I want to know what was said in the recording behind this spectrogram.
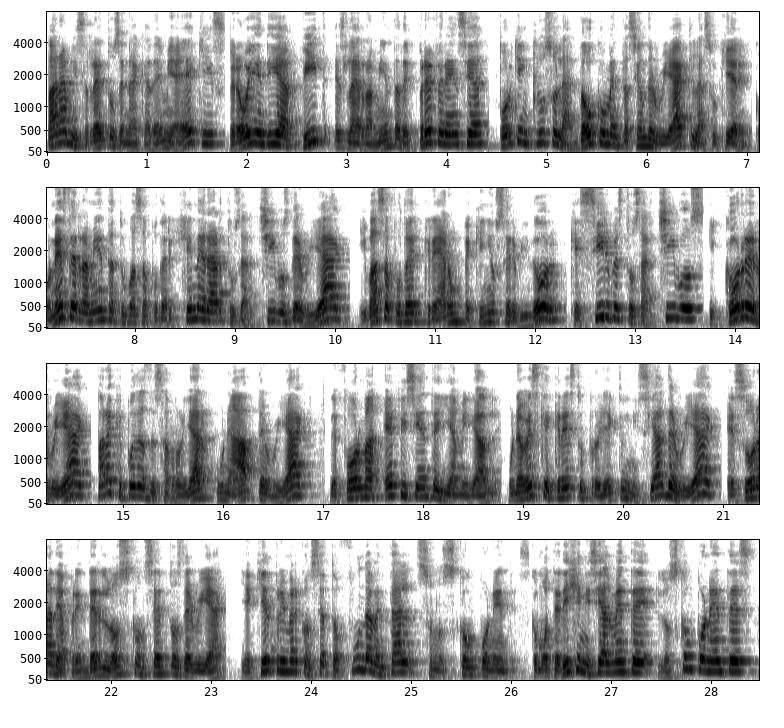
para mis retos en Academia X, pero hoy en día Vite es la herramienta de preferencia porque incluso la documentación de React la sugiere. Con esta herramienta tú vas a poder generar tus archivos de React y vas a poder crear un pequeño servidor que sirve estos archivos y corre React para que puedas desarrollar una app de React de forma eficiente y amigable. Una vez que crees tu proyecto inicial de React, es hora de aprender los conceptos de React. Y aquí el primer concepto fundamental son los componentes. Como te dije inicialmente, los componentes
